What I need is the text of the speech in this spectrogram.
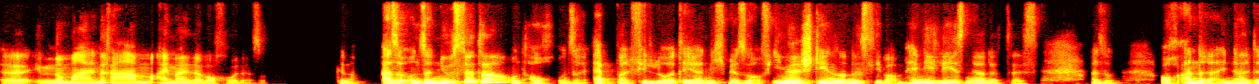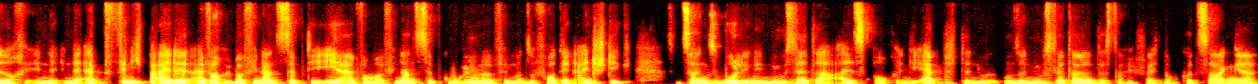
äh, im normalen Rahmen einmal in der Woche oder so? Genau. Also unser Newsletter und auch unsere App, weil viele Leute ja nicht mehr so auf E-Mail stehen, sondern es lieber am Handy lesen. Ja, das ist also auch andere Inhalte noch in, in der App, finde ich beide einfach über finanztipp.de, einfach mal Finanztipp googeln, dann findet man sofort den Einstieg sozusagen sowohl in den Newsletter als auch in die App. Der, unser Newsletter, das darf ich vielleicht noch kurz sagen, ja,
